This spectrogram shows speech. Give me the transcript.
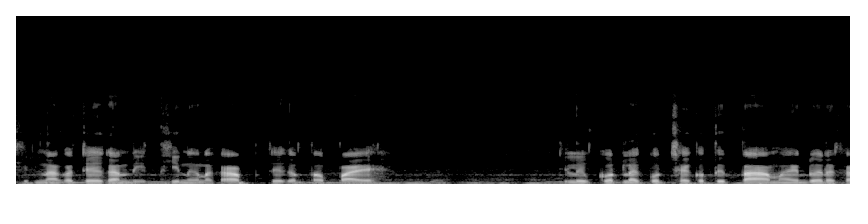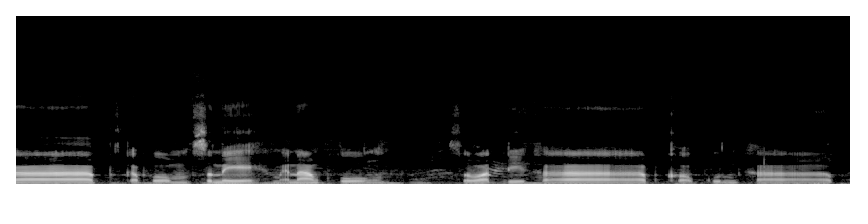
คลิปหน้าก็เจอกันอีกทีหนึ่งนะครับ เจอกันต่อไปอย่าลืมกดไลค์กดแชร์กดติดตามให้ด้วยนะครับ กับผมเสน่ห์แม่น้ำโขง สวัสดีครับ ขอบคุณครับ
